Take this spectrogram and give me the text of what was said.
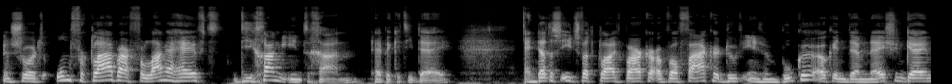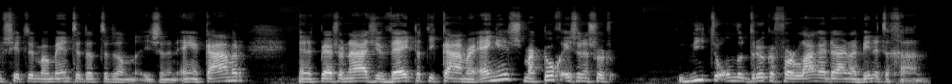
een soort onverklaarbaar verlangen heeft die gang in te gaan, heb ik het idee. En dat is iets wat Clive Barker ook wel vaker doet in zijn boeken. Ook in Damnation Games zitten momenten dat er dan is een enge kamer. En het personage weet dat die kamer eng is, maar toch is er een soort niet te onderdrukken verlangen daar naar binnen te gaan.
